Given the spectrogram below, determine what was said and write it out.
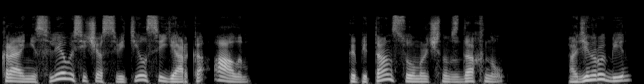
Крайне слева сейчас светился ярко-алым. Капитан сумрачно вздохнул. «Один рубин.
